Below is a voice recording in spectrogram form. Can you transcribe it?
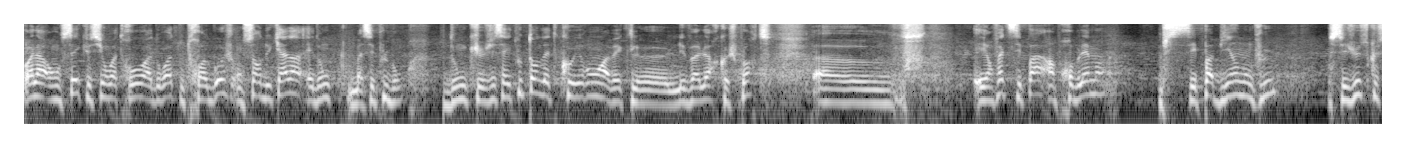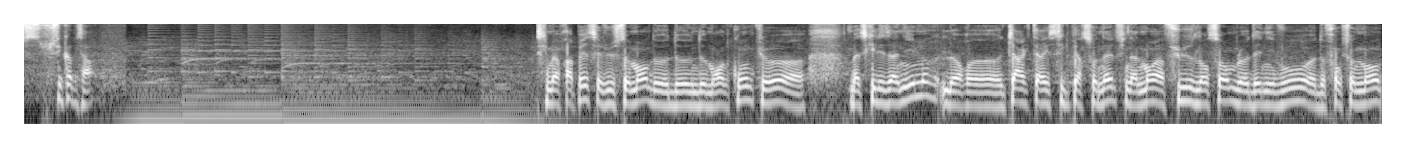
voilà, on sait que si on va trop à droite ou trop à gauche, on sort du cadre et donc bah, c'est plus bon. Donc euh, j'essaye tout le temps d'être cohérent avec les valeurs que je porte. Euh, et en fait, c'est pas un problème, c'est pas bien non plus, c'est juste que c'est comme ça. Ce qui m'a frappé, c'est justement de, me rendre compte que euh, bah, ce qui les anime, leurs euh, caractéristiques personnelles, finalement, infusent l'ensemble des niveaux euh, de fonctionnement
